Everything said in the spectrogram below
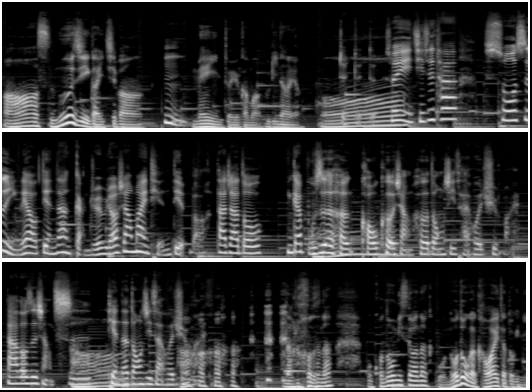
あああ、スムージーが一番嗯，メインというか、まあ、売りなんや。哦对对对，所以其实它说是饮料店，但感觉比较像卖甜点吧。大家都应该不是很口渴想喝东西才会去买，大家都是想吃甜的东西才会去买。なるほどな。このお店はなんかこう、喉が渇いた時に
